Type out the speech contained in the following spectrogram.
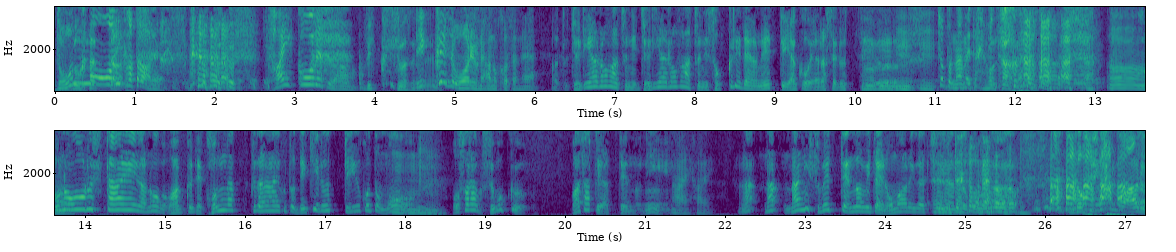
どんな終わり方あれ。最高ですよ。びっくりしますよね。びっくりして終わるよね、あの方ね。あと、ジュリア・ロバーツにジュリア・ロバーツにそっくりだよねって役をやらせるっていう、ちょっとと舐めたような。このオールスター映画の枠でこんなくだらないことできるっていうことも、おそらくすごくわざとやってんのに、はいはい。な、な、何滑ってんのみたいな思われがちなところが、どうしてもある。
